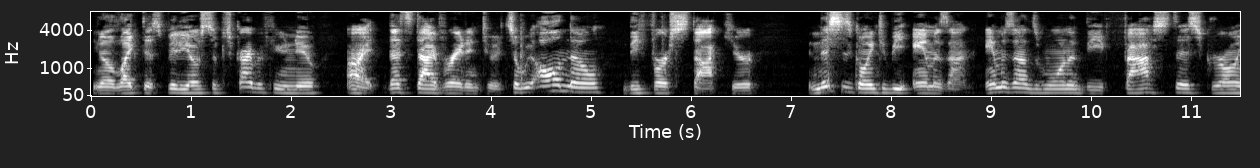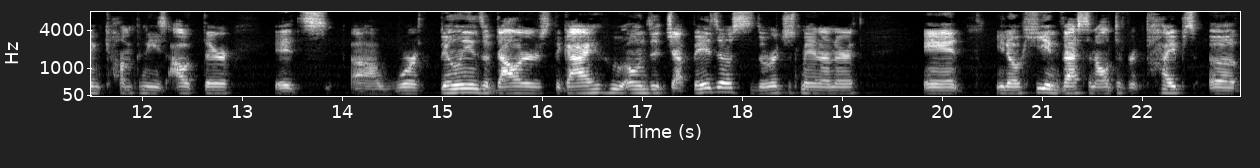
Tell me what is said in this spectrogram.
you know, like this video, subscribe if you're new all right, let's dive right into it. So we all know the first stock here, and this is going to be Amazon. Amazon's one of the fastest growing companies out there. It's uh, worth billions of dollars. The guy who owns it, Jeff Bezos, is the richest man on earth, and you know he invests in all different types of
